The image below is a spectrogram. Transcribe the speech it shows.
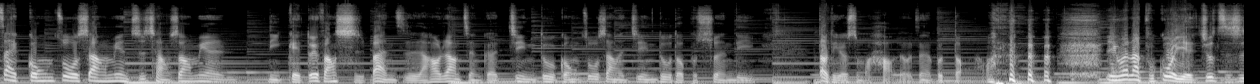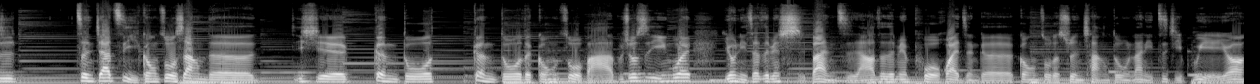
在工作上面、职场上面，你给对方使绊子，然后让整个进度、工作上的进度都不顺利，到底有什么好的？我真的不懂。因为那不过也就只是增加自己工作上的一些更多。更多的工作吧，不就是因为有你在这边使绊子，然后在这边破坏整个工作的顺畅度，那你自己不也要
